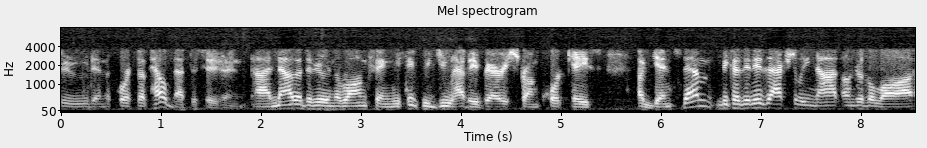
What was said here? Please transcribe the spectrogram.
sued, and the courts upheld that decision. now that they're doing the wrong thing, we think we do have a very strong court case against them because it is actually not under the law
